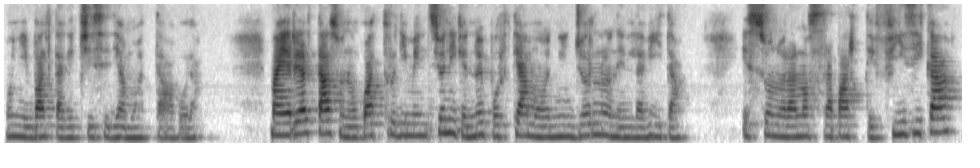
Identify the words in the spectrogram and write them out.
ogni volta che ci sediamo a tavola, ma in realtà sono quattro dimensioni che noi portiamo ogni giorno nella vita e sono la nostra parte fisica,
